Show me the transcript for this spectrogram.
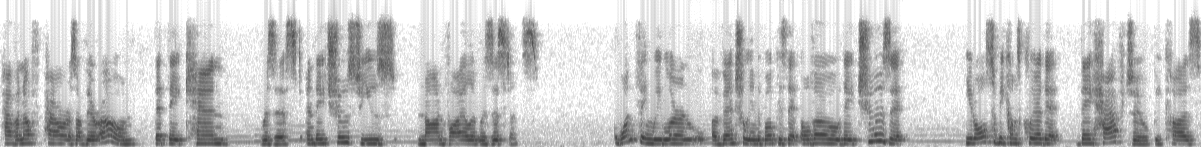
have enough powers of their own that they can resist and they choose to use nonviolent resistance. One thing we learn eventually in the book is that although they choose it, it also becomes clear that they have to because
